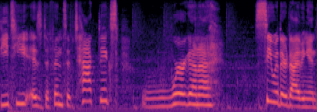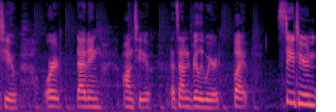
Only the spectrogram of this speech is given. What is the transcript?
DT is defensive tactics. We're gonna see what they're diving into or diving onto. That sounded really weird, but stay tuned.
